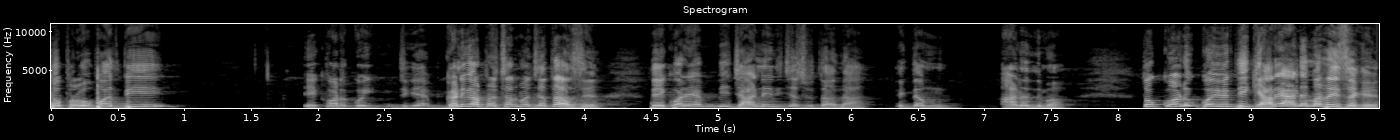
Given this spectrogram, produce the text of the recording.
તો પ્રભુપાદ બી એકવાર કોઈ જગ્યાએ, ઘણીવાર પ્રચારમાં જતા હશે, તો એકવાર એ બી ઝાડની નીચે સૂતા હતા, એકદમ આનંદમાં. તો કોણ, કોઈ વ્યક્તિ ક્યારે આનંદમાં રહી શકે?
